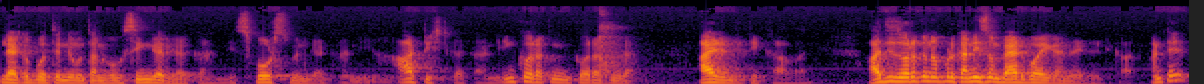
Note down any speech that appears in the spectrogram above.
లేకపోతేనేమో తనకు ఒక సింగర్గా కానీ స్పోర్ట్స్మెన్గా కానీ ఆర్టిస్ట్గా కానీ ఇంకో రకం ఇంకో రకంగా ఐడెంటిటీ కావాలి. అది దొరకనప్పుడు కనీసం బ్యాడ్ బాయ్ కానీ ఐడెంటిటీ కావాలి. అంటే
